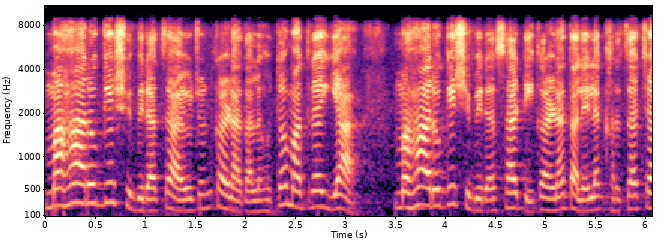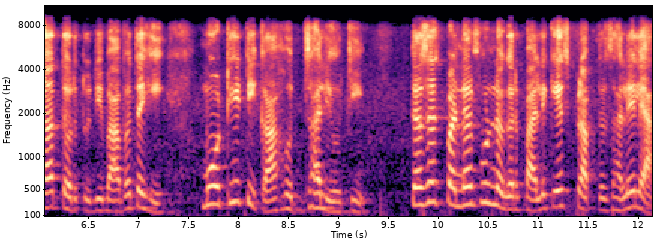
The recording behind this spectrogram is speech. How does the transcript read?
महाआरोग्य शिबिराचं आयोजन करण्यात आलं होतं. मात्र या महाआरोग्य शिबिरासाठी करण्यात आलेल्या खर्चाच्या तरतुदीबाबतही मोठी टीका होत झाली होती. तसेच पंढरपूर नगरपालिकेस प्राप्त झालेल्या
